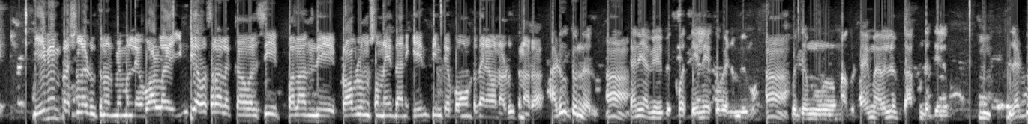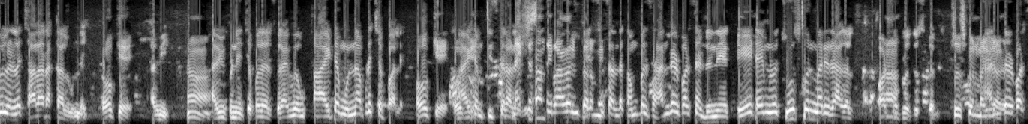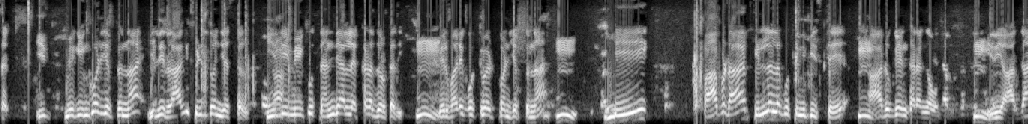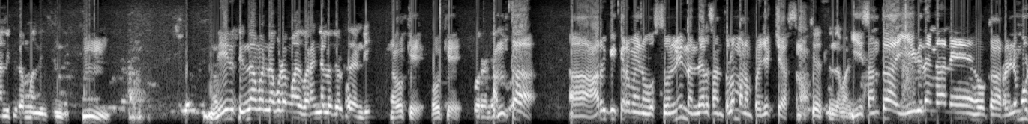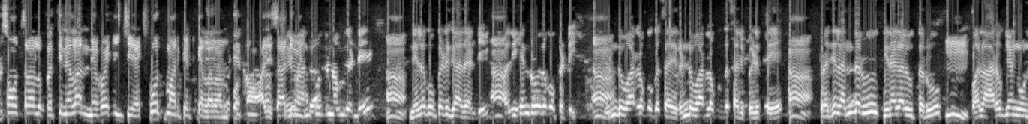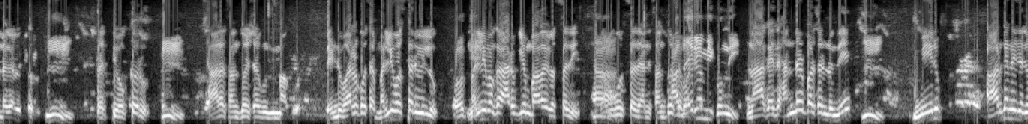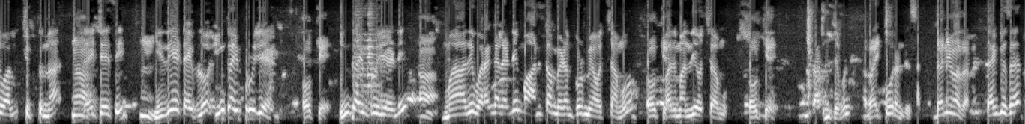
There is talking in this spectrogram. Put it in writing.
ఏమేం ప్రశ్నలు అడుగుతున్నారు మిమ్మల్ని? వాళ్ళ ఇంటి అవసరాలకు కావాల్సి పలాంది ప్రాబ్లమ్స్ ఉన్నాయి దానికి ఏం తింటే బాగుంటుందని ఏమైనా అడుగుతున్నారా? అడుగుతున్నారు ఆ. కానీ అవి ఎక్కువ తెలియకపోయినాం మేము. కొంచెం మాకు టైం అవైలబుల్ కాకుండా తెలియదు లడ్డూలలో చాలా రకాలు ఉన్నాయి. ఓకే. అవి. అవి ఇప్పుడు నేను చెప్పదలుచుకో అవి ఆ ఐటమ్ ఉన్నప్పుడే చెప్పాలి. ఓకే. ఐటమ్ నెక్స్ట్ రాగలుగుతారా మీరు? అంత కంపల్సరీ హండ్రెడ్ పర్సెంట్. ఏ time లో చూసుకొని మరి రాగలుగుతా వాట్సాప్లో చూసుకొని. చూసుకొని హండ్రెడ్ పర్సెంట్. మీకు ఇంకోటి చెప్తున్నా ఇది రాగి పిండితో చేస్తారు. ఇది మీకు నంద్యాలలో ఎక్కడ దొరకది. మీరు మరీ గుర్తు పెట్టుకొని చెప్తున్నా ఈ పాపడ పిల్లలకు తినిపిస్తే. ఆరోగ్యకరంగా ఉంటుంది. ఇది ఆర్గానిక్ సంబంధించింది. నేను తిందామన్నా కూడా మా వరంగల్లో దొరకదండి. Okay okay. అంతా ఆరోగ్యకరమైన వస్తువుల్ని నంద్యాల సంతలో మనం ప్రొజెక్ట్ చేస్తున్నాం. ఈ సంత ఈ విధంగానే ఒక రెండు మూడు సంవత్సరాలు ప్రతి నెల నిర్వహించి ఎక్స్పోర్ట్ మార్కెట్కి వెళ్ళాలనుకుంటున్నాం. అది మేము సాధ్యమే అనుకుంటున్నాం కండి ఆ. నెలకు ఒకటి కాదండి. పదిహేను రోజులకు ఒకటి. రెండు వారాలకు ఒకసారి రెండు వారాలకు ఒకసారి పెడితే ప్రజలందరూ తినగలుగుతారు. వాళ్ళు ఆరోగ్యంగా ఉండగలుగుతారు. ప్రతి ఒక్కరు. చాలా సంతోషంగా ఉంది మాకు. రెండు వారాలకు ఒకసారి మళ్ళీ వస్తారు వీళ్ళు. మళ్ళీ మాకు ఆరోగ్యం బాగా వస్తది. అని సంతోషం. ధైర్యం మీకుంది? నాకైతే హండ్రెడ్ పర్సెంట్ ఉంది. మీరు ఆర్గనైజర్ వాళ్ళు చెప్తున్నా. దయచేసి. ఇదే టైప్లో ఇంకా ఇంప్రూవ్ చేయండి. ఓకే. ఇంకా ఇంప్రూవ్ చేయండి. మాది వరంగల్ అండి. మా అనిత మేడం కూడా మేము వచ్చాము. పది మంది వచ్చాము. ఓకే. చెప్పండి. రైట్. కూరండి సార్. ధన్యవాదాలు. Thank you sir.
